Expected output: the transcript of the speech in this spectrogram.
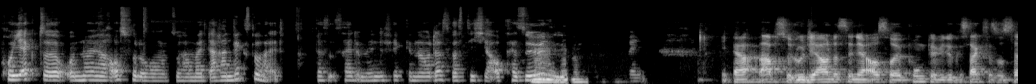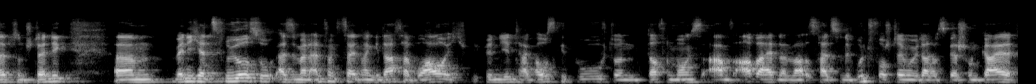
Projekte und neue Herausforderungen zu haben, weil daran wächst du halt. Das ist halt im Endeffekt genau das, was dich ja auch persönlich mhm. bringt. Ja, absolut. Ja, und das sind ja auch solche Punkte, wie du gesagt hast, so selbst und ständig. Ähm, wenn ich jetzt früher so, also in meiner Anfangszeit dran gedacht habe, wow, ich, ich, bin jeden Tag ausgebucht und darf von morgens abends arbeiten, dann war das halt so eine Wunschvorstellung, wo ich dachte, das wäre schon geil.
